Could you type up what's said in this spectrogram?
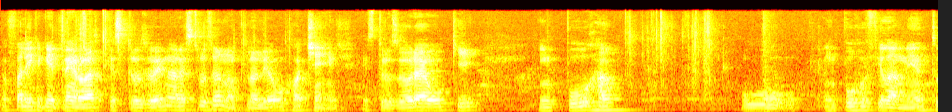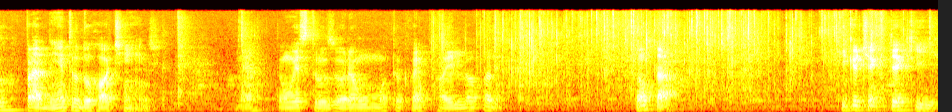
Eu falei que aquele trem era extrusor não era extrusor não. Aquilo ali é o hot end. Extrusor é o que empurra o empurra o filamento para dentro do hot end. Né? Então o extrusor é um motor que vai empurrar ele lá para dentro. Então tá. O que, que eu tinha que ter aqui?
